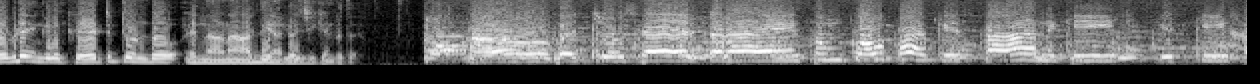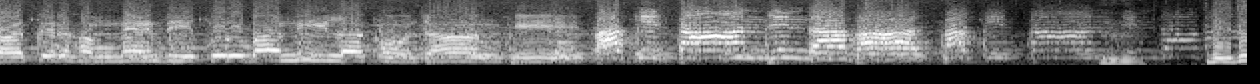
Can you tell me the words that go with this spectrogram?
എവിടെയെങ്കിലും കേട്ടിട്ടുണ്ടോ എന്നാണ് ആദ്യം ആലോചിക്കേണ്ടത്. आओ बच्चों सैर कराएं तुमको पाकिस्तान की इसकी खातिर हमने दी कुर्बानी लाखों जान की पाकिस्तान जिंदाबाद पाकिस्तान जिंदाबाद അപ്പൊ ഇത്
